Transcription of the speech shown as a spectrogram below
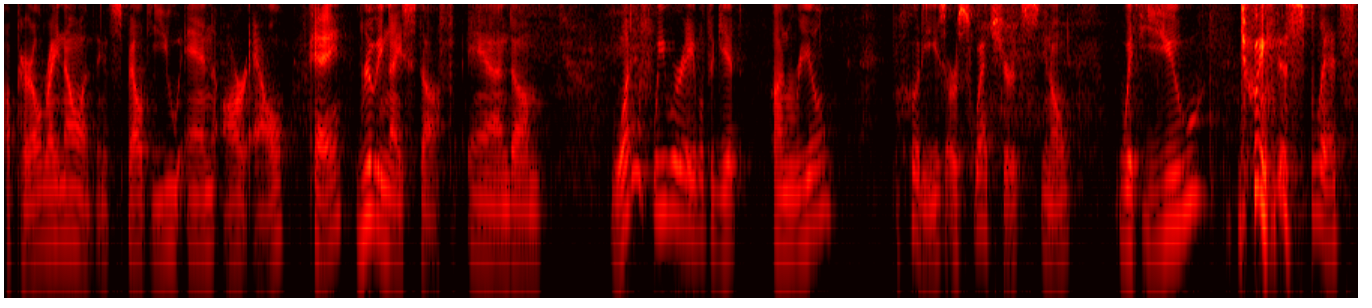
apparel right now. I think it's spelled U N R L. Okay. really nice stuff. And um, what if we were able to get Unreal hoodies or sweatshirts, you know, with you doing the splits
